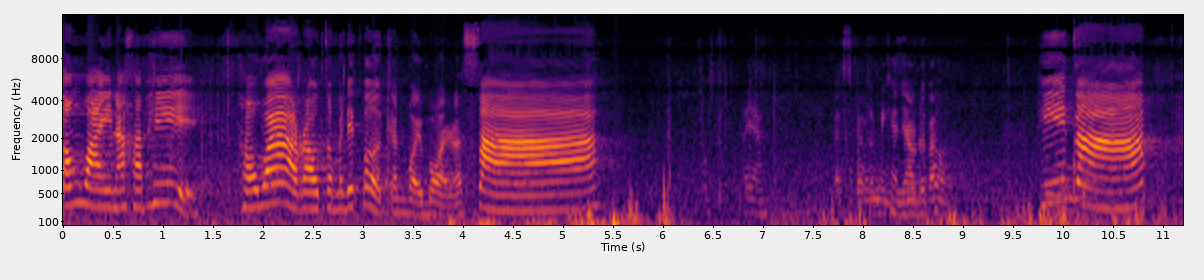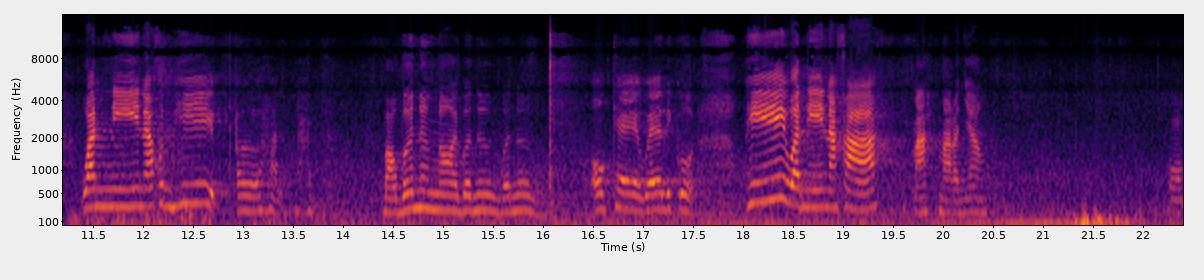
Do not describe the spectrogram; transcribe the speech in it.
ต้องไวนะคะพี่ เพราะว่าเราจะไม่ได้เปิดกันบ่อยๆแล้วซาอะไรยังแปดสิบแปดจะมีแขนยาวด้วยปะพี่จ๋าวันนี้นะคุณพี่เออหันหันเบาเบอร์หนึ่งหน่อยเบอร์หนึ่งเบอร์หนึ่งโอเค very good พี่วันนี้นะคะ มา มากันยัง พร้อม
